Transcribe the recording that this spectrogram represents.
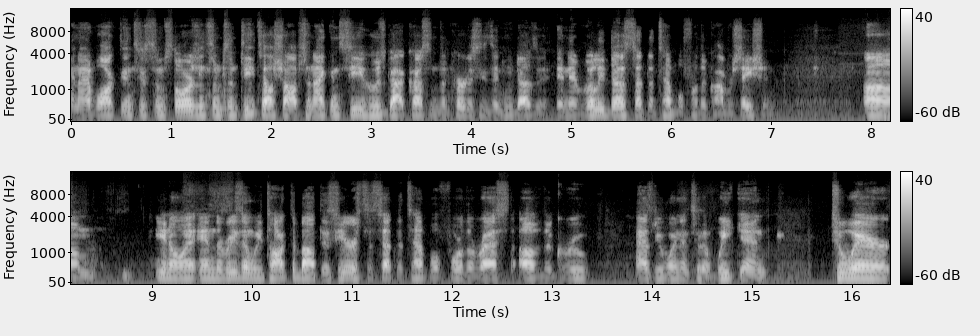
and I've walked into some stores and some some detail shops, and I can see who's got customs and courtesies and who doesn't, and it really does set the temple for the conversation. Um, you know, and, the reason we talked about this here is to set the temple for the rest of the group as we went into the weekend, to where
